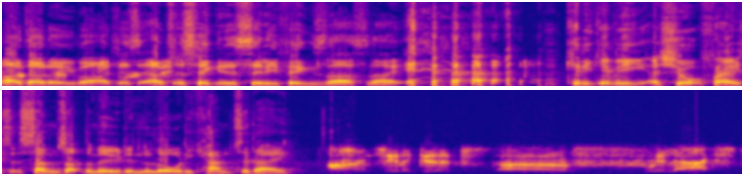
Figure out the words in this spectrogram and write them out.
I don't know either. I just, I'm just thinking of silly things last night. Can you give me a short phrase that sums up the mood in the Lordi camp today? I'm feeling good. Uh, relaxed.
